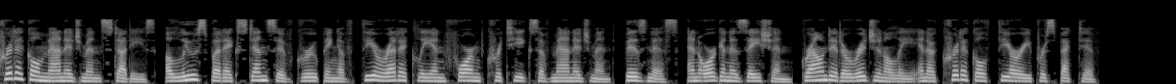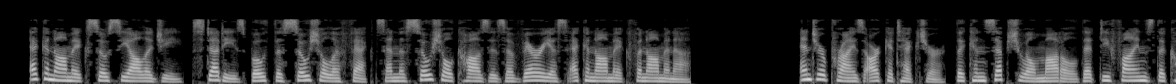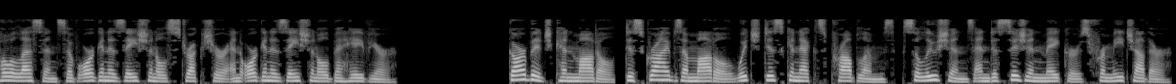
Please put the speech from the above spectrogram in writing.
Critical management studies, a loose but extensive grouping of theoretically informed critiques of management, business, and organization, grounded originally in a critical theory perspective. Economic sociology, studies both the social effects and the social causes of various economic phenomena. Enterprise architecture, the conceptual model that defines the coalescence of organizational structure and organizational behavior. Garbage can model, describes a model which disconnects problems, solutions and decision makers from each other.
